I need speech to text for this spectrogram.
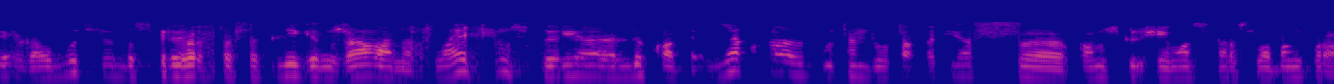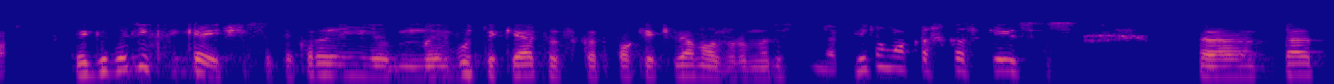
Ir galbūt jis bus priverstas atlyginti žalą našlaičiams, kurie liko be nieko, būtent dėl to paties Komskio šeimos verslo bankroto. Taigi dalykai keičiasi. Tikrai naivu tikėtis, kad po kiekvieno žurnalistinio tyrimo kažkas keisis bet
